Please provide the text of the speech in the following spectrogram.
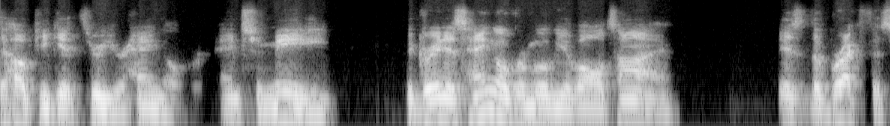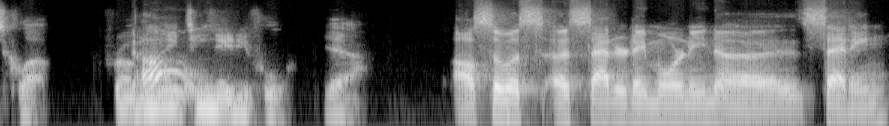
to help you get through your hangover. And to me, the greatest hangover movie of all time is The Breakfast Club from oh. 1984. Yeah. Also, a, a Saturday morning uh, setting.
